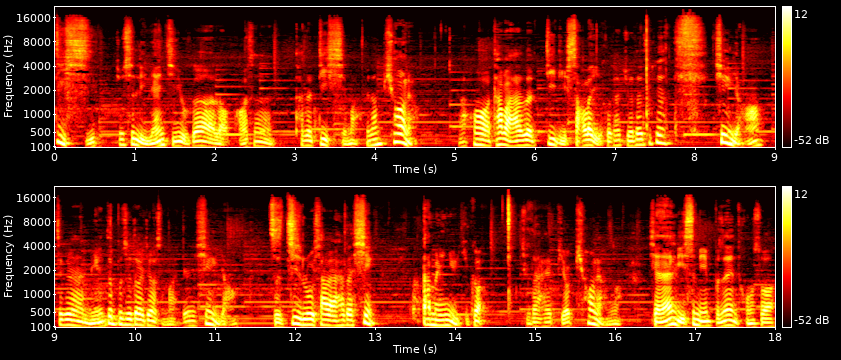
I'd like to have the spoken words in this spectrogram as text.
弟媳，就是李元吉有个老婆是他的弟媳嘛，非常漂亮。然后他把他的弟弟杀了以后，他觉得这个姓杨，这个名字不知道叫什么，就是姓杨，只记录下来他的姓，大美女一个，觉得还比较漂亮，是吧？显然李世民不认同说。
